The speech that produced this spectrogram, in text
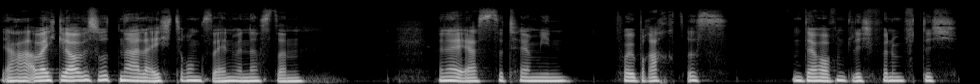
Ja, aber ich glaube, es wird eine Erleichterung sein, wenn das dann, wenn der erste Termin vollbracht ist und der hoffentlich vernünftig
